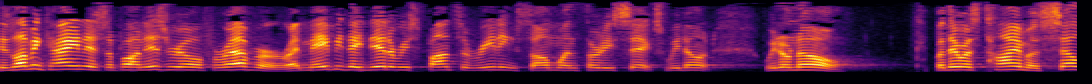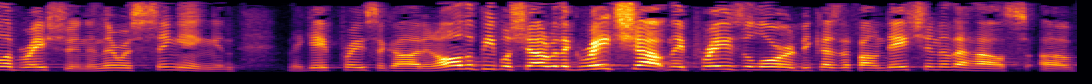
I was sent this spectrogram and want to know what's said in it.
His loving kindness upon Israel forever, right? Maybe they did a responsive reading Psalm 136. We don't, we don't know. But there was time of celebration, and there was singing, and they gave praise to God. And all the people shouted with a great shout, and they praised the Lord because the foundation of the house of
